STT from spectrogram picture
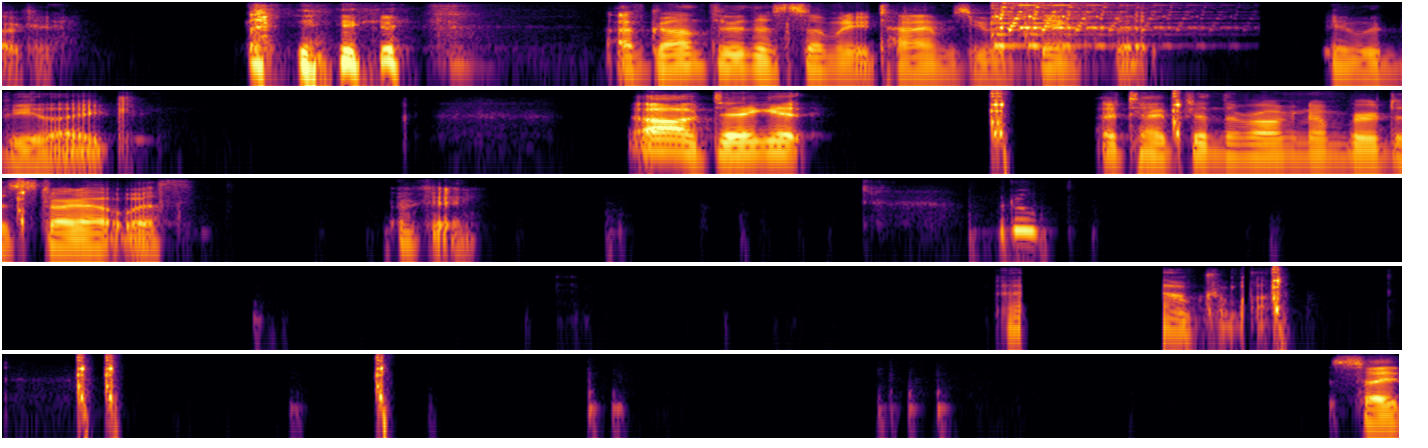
Okay. I've gone through this so many times, you would think that it would be like, oh, dang it. I typed in the wrong number to start out with. Okay. Oh, come on. So I,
